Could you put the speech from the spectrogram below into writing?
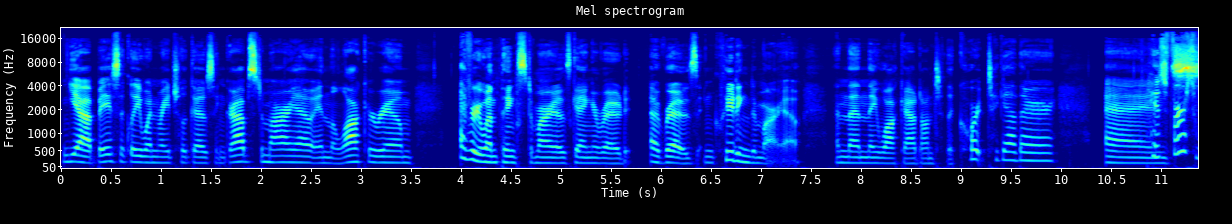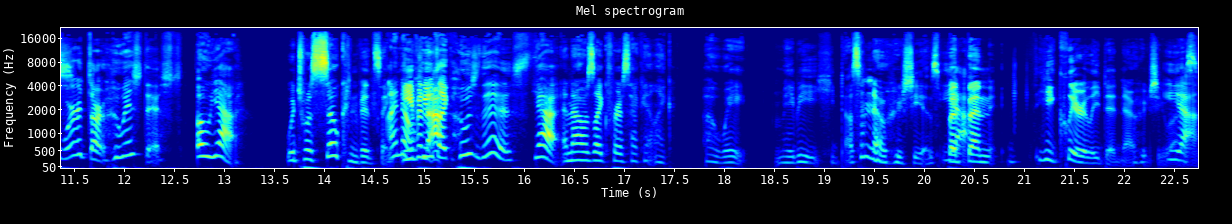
yeah, basically, when Rachel goes and grabs Demario in the locker room, everyone thinks Demario's getting a, road, a rose, including Demario. And then they walk out onto the court together. And His first words are, "Who is this?" Oh, yeah. Which was so convincing. I know. Even he was a- like, "Who's this?" Yeah, and I was like for a second like, "Oh wait, maybe he doesn't know who she is." But Yeah. then he clearly did know who she was. Yeah.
